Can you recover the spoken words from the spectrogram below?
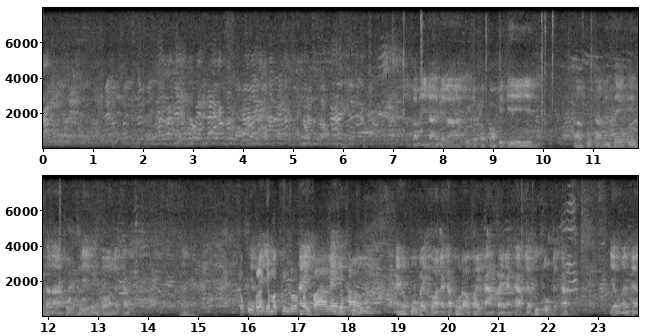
ครับ ตอ นนี้ได้เวลาที่จะประกอบพิธีอ่าพุทธาพิเศษกที่ศาลาพงศ์เสด็จไว้ก่อนนะครับอ่าหลวงปู่กำลังจะมาขึ้นรถไฟฟ้าแล้วนะครับให้หลวงปู่ไปก่อนนะครับ พวกเราค่อยตามไปนะครับอย่าเพิ่งลุกนะครับ เดี๋ยวมันจะ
